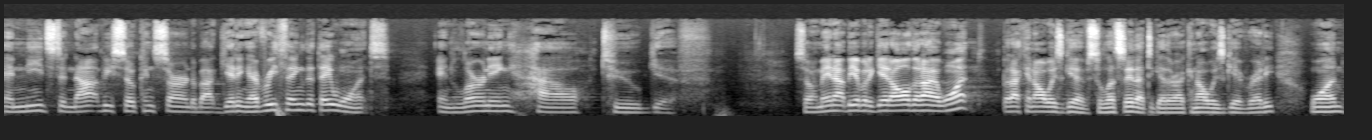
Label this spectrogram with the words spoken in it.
and needs to not be so concerned about getting everything that they want and learning how to give. So I may not be able to get all that I want, but I can always give. So let's say that together. I can always give. Ready? One,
